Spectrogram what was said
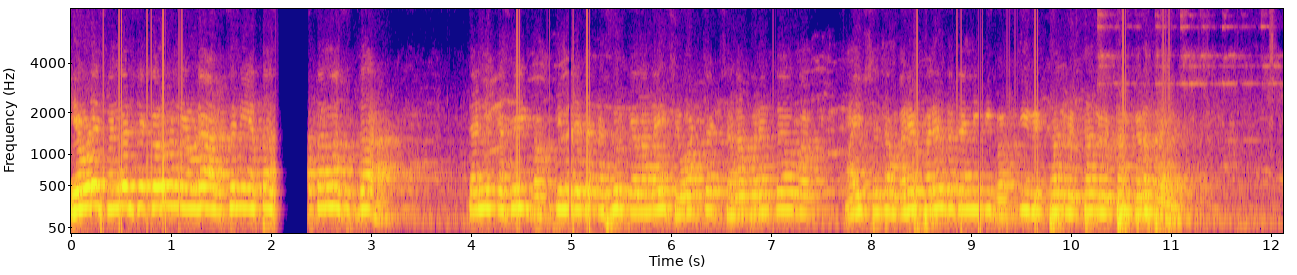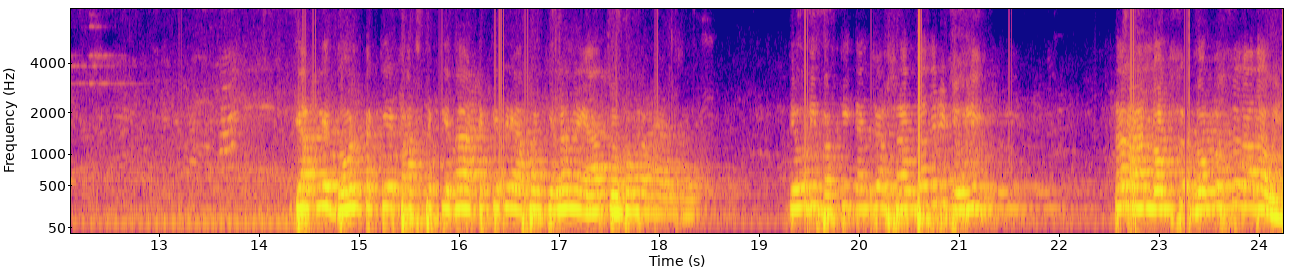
एवढे संघर्ष करून एवढ्या अडचणी येतात असताना सुद्धा त्यांनी कसंही भक्तीमध्ये त्याचा कसूर केला नाही. शेवटच्या क्षणापर्यंत आयुष्याच्या मरेपर्यंत त्यांनी ती भक्ती विठ्ठल विठ्ठल विठ्ठल करत राहिले. त्यातले दोन टक्के पाच टक्के दहा टक्के तरी आपण केलं नाही. आज चोखोबा राहायला तेवढी भक्ती त्यांच्यावर श्रद्धा जरी ठेवली तर हा लोक लोकोत्सव दादा होईल.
